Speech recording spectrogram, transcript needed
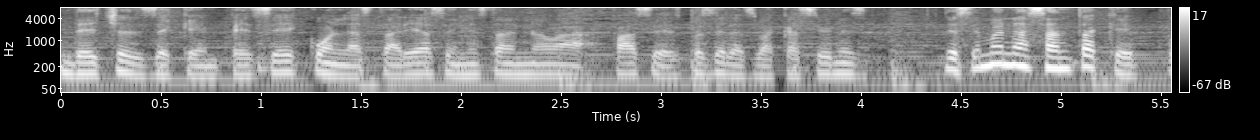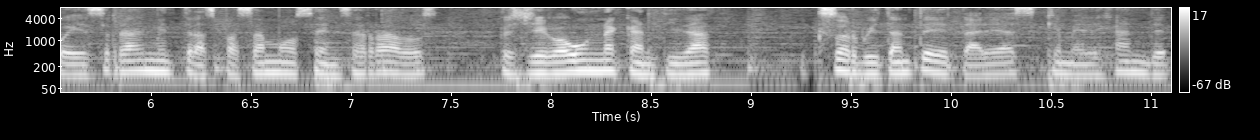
De hecho, desde que empecé con las tareas en esta nueva fase después de las vacaciones de Semana Santa, que pues realmente las pasamos encerrados, pues llegó una cantidad exorbitante de tareas que me dejan de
